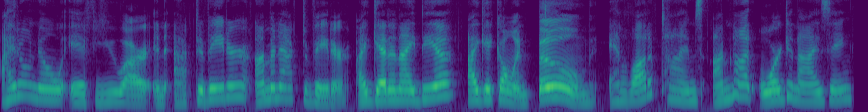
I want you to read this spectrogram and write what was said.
I don't know if you are an activator. I'm an activator. I get an idea, I get going. Boom. And a lot of times I'm not organizing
